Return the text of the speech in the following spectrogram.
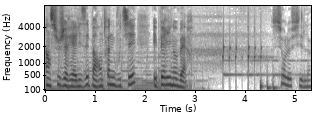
Un sujet réalisé par Antoine Boutier et Perrine Aubert. Sur le fil.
